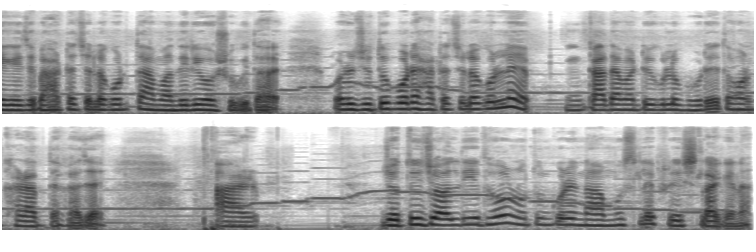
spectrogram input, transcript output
লেগে যাবে। হাঁটাচলা করতে আমাদেরই অসুবিধা হয়। পরে জুতো পরে হাঁটাচলা করলে কাদামাটিগুলো ভরে তখন খারাপ দেখা যায়। আর যতই জল দিয়ে ধো নতুন করে না মুছলে ফ্রেশ লাগে না।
